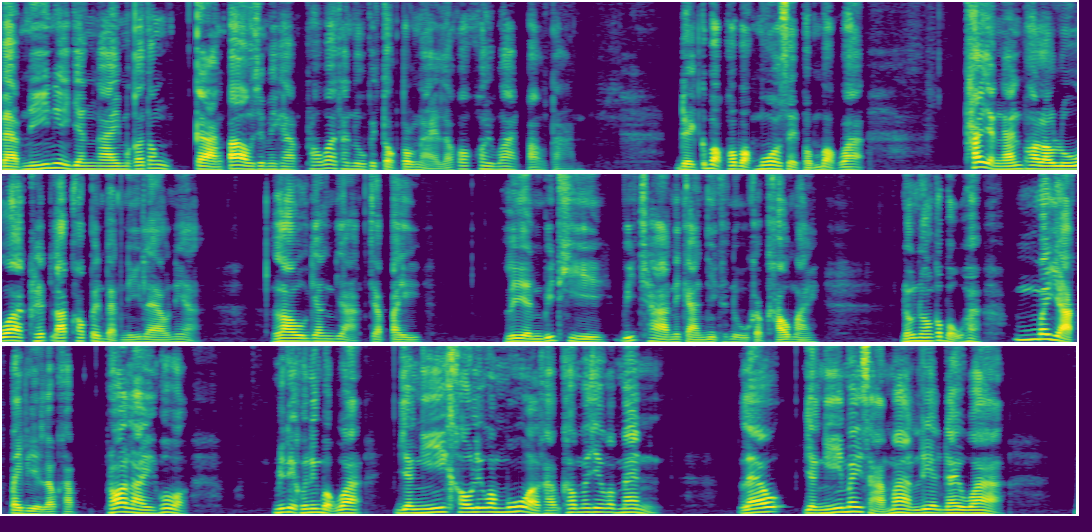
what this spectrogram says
แบบนี้เนี่ยยังไงมันก็ต้องกลางเป้าใช่ไหมครับ เพราะว่าธนูไปตกตรงไหนแล้วก็ค่อยวาดเป้าตาม เด็กก็บอกพอบอกมั่วเสร็จผมบอกว่า ถ้าอย่างนั้นพอเรารู้ว่าเคล็ดลับเขาเป็นแบบนี้แล้วเนี่ย เรายังอยากจะไป เรียนวิธีวิชาในการยิงธนูกับเขาไหม น้องๆก็บอกว่า ไม่อยากไปเรียนแล้วครับ เพราะอะไรเพราะว่ามีเด็กคนนึงบอกว่า อย่างนี้เขาเรียกว่ามั่วครับเขาไม่ใช่ว่าแม่น แล้วอย่างนี้ไม่สามารถเรียกได้ว่า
